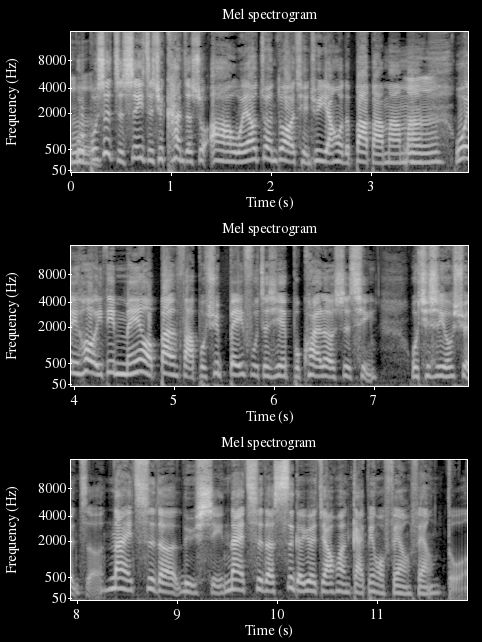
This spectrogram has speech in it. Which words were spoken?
我不是只是一直去看着说啊，我要赚多少钱去养我的爸爸妈妈，我以后一定没有办法不去背负这些不快乐的事情。我其实有选择。那一次的旅行，那一次的四个月交换，改变我非常非常多。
